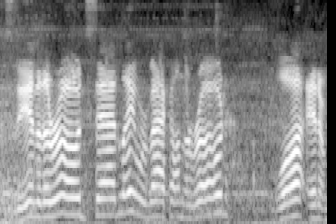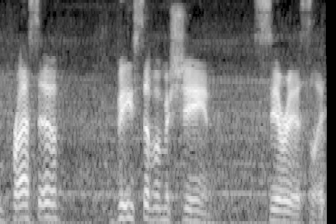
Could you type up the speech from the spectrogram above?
This is the end of the road, sadly. We're back on the road. What an impressive beast of a machine. Seriously.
